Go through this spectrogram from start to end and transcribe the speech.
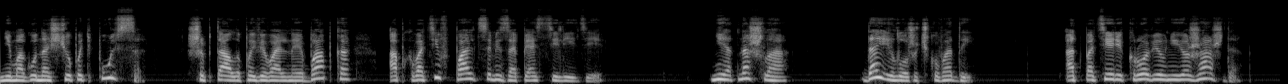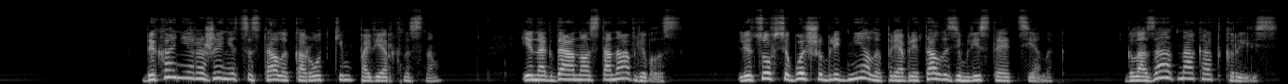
«Не могу нащупать пульса», — шептала повивальная бабка, обхватив пальцами запястье Лидии. «Нет, нашла. Дай ей ложечку воды. От потери крови у нее жажда». Дыхание роженицы стало коротким, поверхностным. Иногда оно останавливалось, лицо все больше бледнело, приобретало землистый оттенок. Глаза, однако, открылись.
